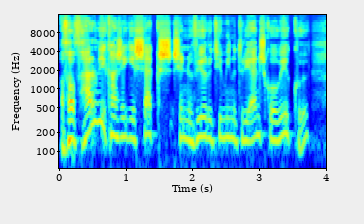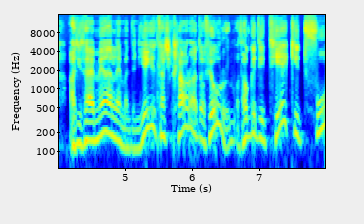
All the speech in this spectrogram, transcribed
að þá þarf ég kannski ekki 6 sinnum 40 mínútur í ensku og viku að því það er meðanleimandin ég get kannski klárað þetta á fjórum og þá get ég tekið tvo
